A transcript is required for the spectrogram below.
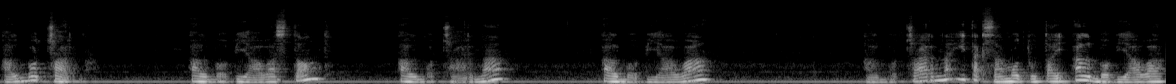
albo czarna. Albo biała stąd, albo czarna, albo biała, albo czarna i tak samo tutaj albo biała,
